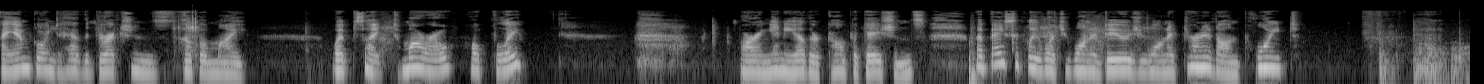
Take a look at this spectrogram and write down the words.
I am going to have the directions up on my website tomorrow hopefully barring any other complications. But basically what you want to do is you want to turn it on point. Let's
